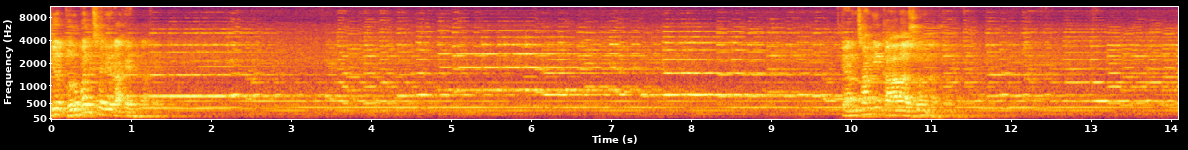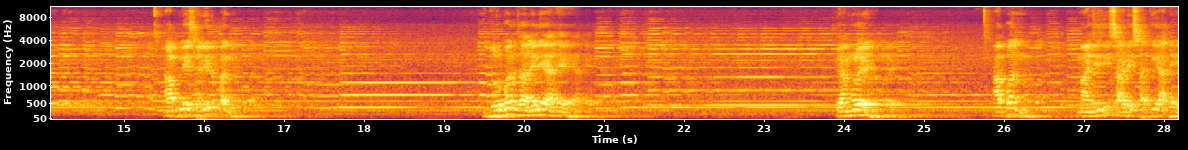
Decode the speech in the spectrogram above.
जे दुर्बल शरीर आहेत त्यांचा मी काळ असून आपले शरीर पण दुर्बल झालेले आहे. त्यामुळे आपण माझी जी साडेसाती आहे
